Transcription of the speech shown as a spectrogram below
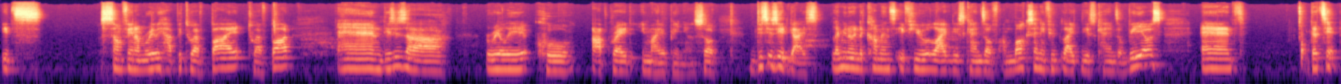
It's something I'm really happy to have buy to have bought, and this is a really cool upgrade in my opinion. So this is it guys. Let me know in the comments if you like these kinds of unboxing, if you like these kinds of videos, and that's it.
